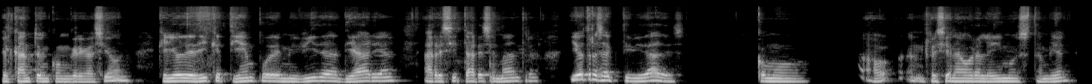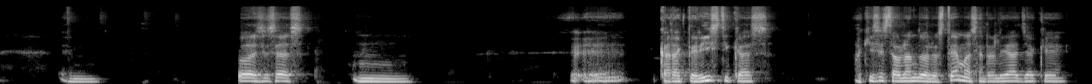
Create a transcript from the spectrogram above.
el canto en congregación, que yo dedique tiempo de mi vida diaria a recitar ese mantra y otras actividades, como recién ahora leímos también. Em, todas esas mm, eh, características. Aquí se está hablando de los temas, en realidad, ya que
